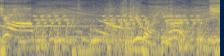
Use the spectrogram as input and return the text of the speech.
jump! You are good.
